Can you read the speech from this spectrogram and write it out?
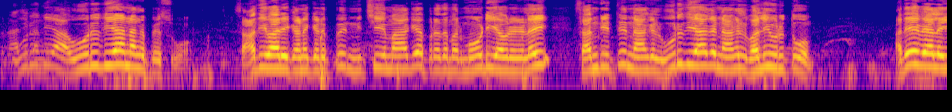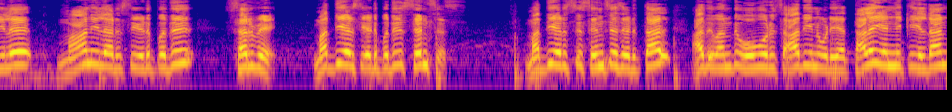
சொல்றாரு உறுதியா உறுதியா நாங்க பேசுவோம். சாதிவாரி கணக்கெடுப்பு நிச்சயமாக பிரதமர் மோடி அவர்களை சந்தித்து நாங்கள் உறுதியாக நாங்கள் வலியுறுத்துவோம். அதே வேளையிலே மாநில அரசு எடுப்பது சர்வே மத்திய அரசு எடுப்பது சென்சஸ். மத்திய அரசு சென்சஸ் எடுத்தால் அது வந்து ஒவ்வொரு சாதியினுடைய தலை எண்ணிக்கையில் தான்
